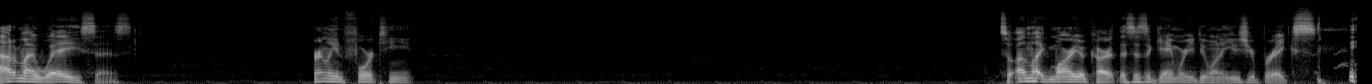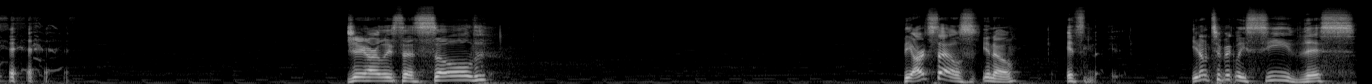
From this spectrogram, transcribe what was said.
Out of my way, he says. Currently in 14th. So unlike Mario Kart, this is a game where you do want to use your brakes. Jay Harley says sold. The art styles, you know, it's you don't typically see this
